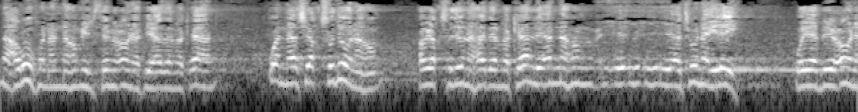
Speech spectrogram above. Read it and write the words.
معروف أنهم يجتمعون في هذا المكان والناس يقصدونهم أو يقصدون هذا المكان لأنهم يأتون إليه ويبيعون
